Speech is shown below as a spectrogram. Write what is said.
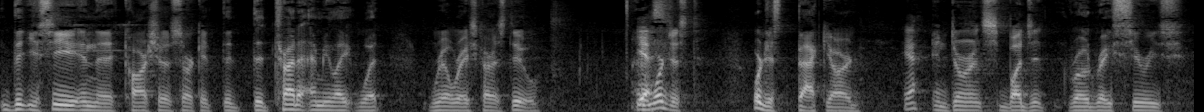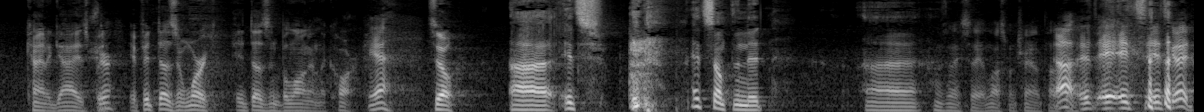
that you see in the car show circuit that, that try to emulate what real race cars do. And Yes. we're just we're just backyard Yeah. endurance budget road race series kind of guys. But Sure. if it doesn't work, it doesn't belong in the car. Yeah. So uh, it's it's something that uh, what did I say? I lost my train of thought. Ah, there. it, it, it's it's good.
